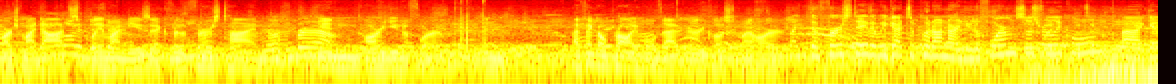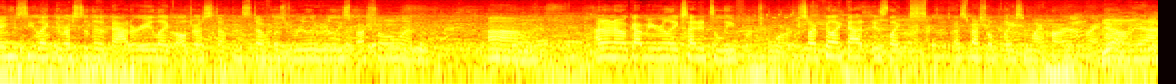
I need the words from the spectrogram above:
march my dots play my music for the first time in our uniform i think i'll probably hold that very close to my heart Like the first day that we got to put on our uniforms was really cool. Uh, getting to see like the rest of the battery like all dressed up and stuff was really really special and um, I don't know, it got me really excited to leave for tour. So I feel like that is like a special place in my heart right now. Yeah.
